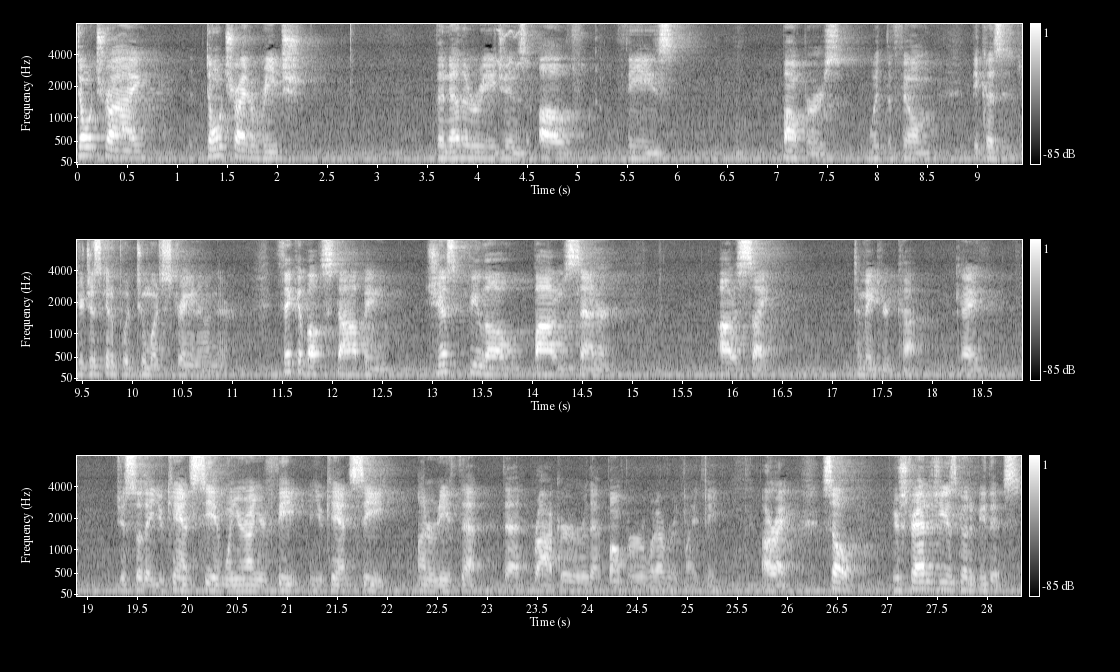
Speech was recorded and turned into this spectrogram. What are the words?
don't try, don't try to reach the nether regions of these bumpers with the film because you're just going to put too much strain on there. Think about stopping just below bottom center out of sight to make your cut, okay? Just so that you can't see it when you're on your feet and you can't see underneath that, that rocker or that bumper or whatever it might be. All right, so your strategy is going to be this.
